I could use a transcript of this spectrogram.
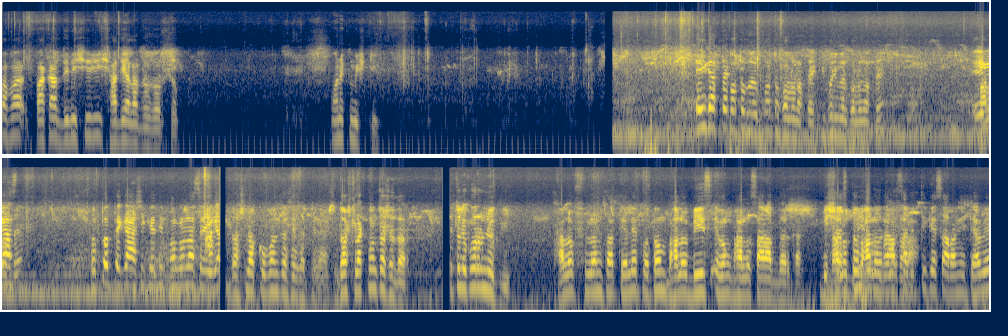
পাকা পাকা জিনিসেরই স্বাদই আলাদা দর্শক। অনেক মিষ্টি। এই গাছটা কত কত ফলন আছে? কি পরিমাণ ফলন আছে? এই গাছ সত্তর থেকে আশি কেজি ফলন আছে এই গাছ দশ লক্ষ পঞ্চাশ হাজার টাকা আছে। দশ লাখ পঞ্চাশ হাজার। তাহলে করণীয় কি? ভালো ফলন পাতে হলে প্রথম ভালো বীজ এবং ভালো চারার দরকার। বীজ ভালো নার্সারির থেকে চারা নিতে হবে।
